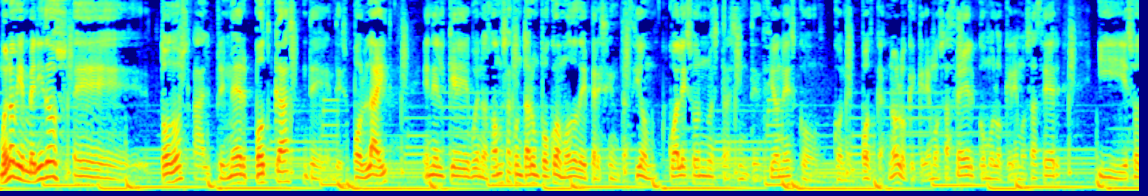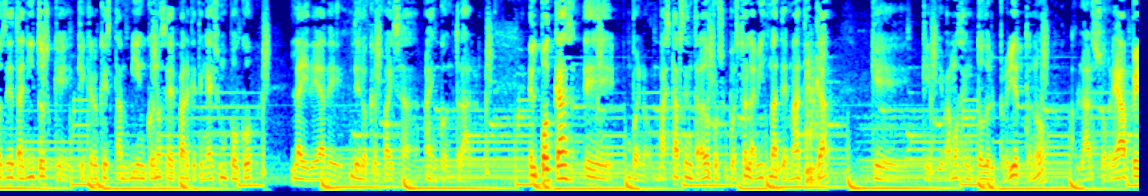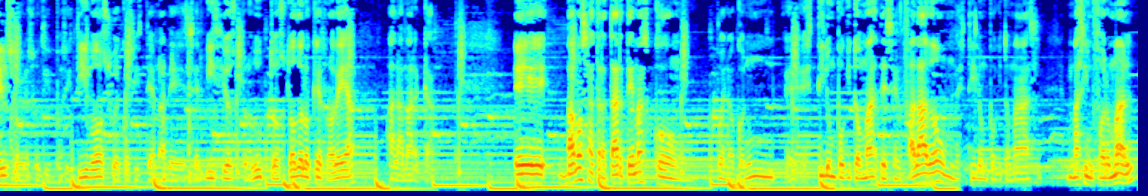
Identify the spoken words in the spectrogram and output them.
Bueno, bienvenidos eh, todos al primer podcast de, Spotlight en el que bueno, os vamos a contar un poco a modo de presentación cuáles son nuestras intenciones con, el podcast, ¿no? lo que queremos hacer, cómo lo queremos hacer y esos detallitos que, creo que están bien conocer para que tengáis un poco la idea de, lo que os vais a, encontrar. El podcast eh, bueno, va a estar centrado por supuesto en la misma temática que, llevamos en todo el proyecto, ¿no? hablar sobre Apple, sobre sus dispositivos, su ecosistema de servicios, productos, todo lo que rodea a la marca. Eh, vamos a tratar temas con, bueno, con un eh, estilo un poquito más desenfadado, un estilo un poquito más, más informal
